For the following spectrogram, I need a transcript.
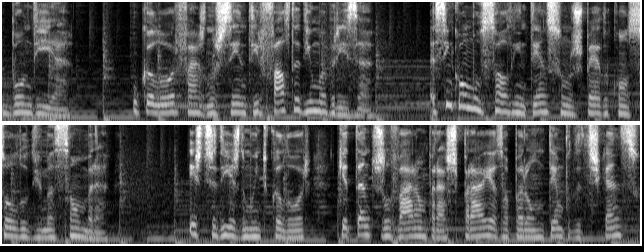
Bom dia. O calor faz-nos sentir falta de uma brisa, assim como o sol intenso nos pede o consolo de uma sombra. Estes dias de muito calor, que a tantos levaram para as praias ou para um tempo de descanso,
